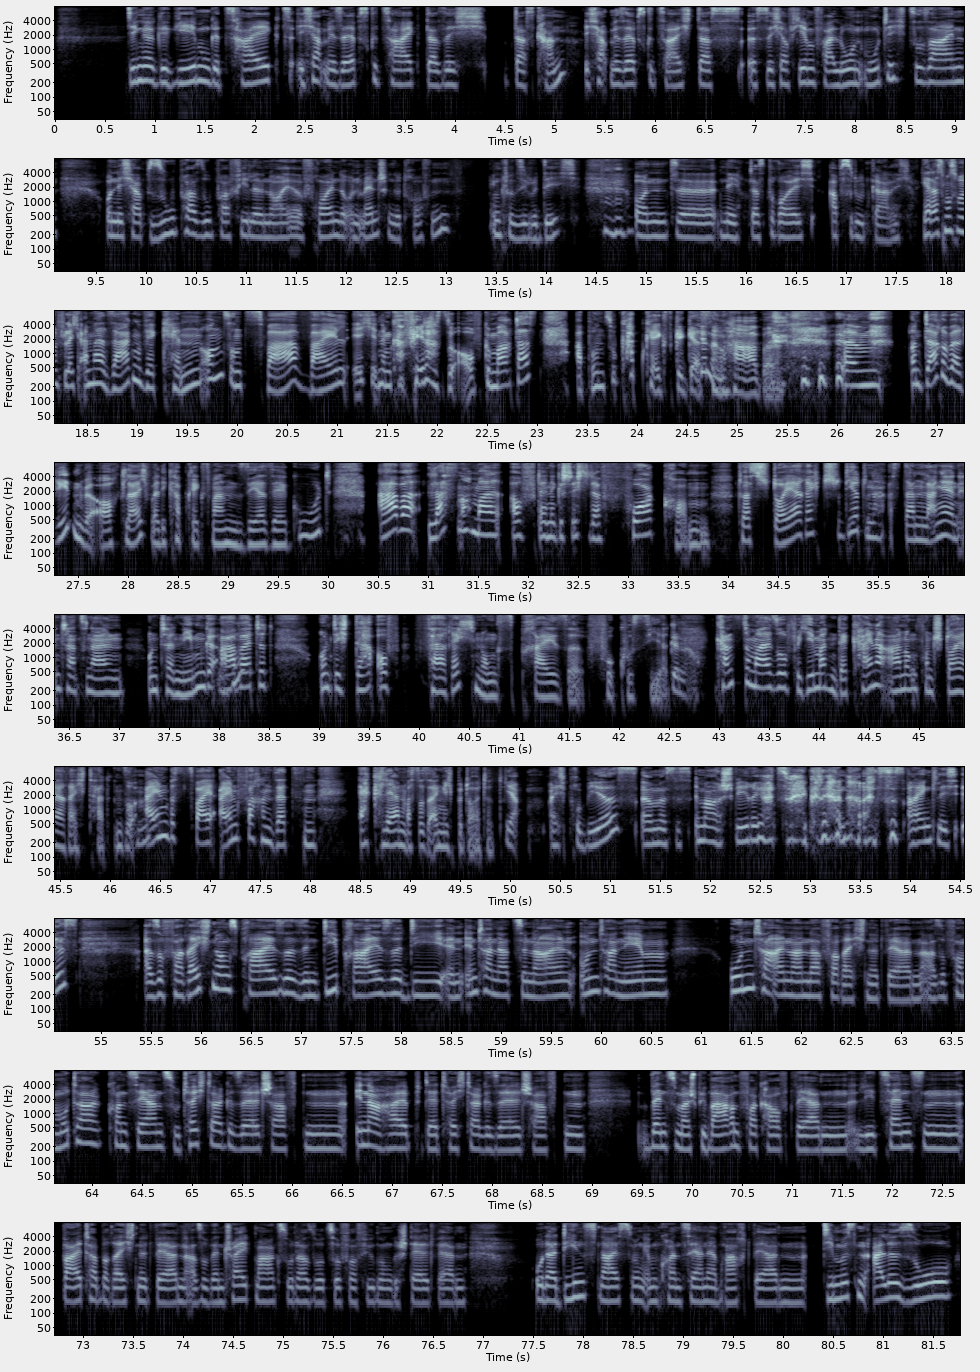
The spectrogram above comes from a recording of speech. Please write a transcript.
Dinge gegeben, gezeigt. Ich habe mir selbst gezeigt, dass ich das kann. Ich habe mir selbst gezeigt, dass es sich auf jeden Fall lohnt, mutig zu sein. Und ich habe super, super viele neue Freunde und Menschen getroffen, inklusive dich. Und äh, nee, das bereue ich absolut gar nicht. Ja, das muss man vielleicht einmal sagen. Wir kennen uns und zwar, weil ich in dem Café, das du aufgemacht hast, ab und zu Cupcakes gegessen Genau. habe. ähm, und darüber reden wir auch gleich, weil die Cupcakes waren sehr, sehr gut. Aber lass noch mal auf deine Geschichte davor kommen. Du hast Steuerrecht studiert und hast dann lange in internationalen Unternehmen gearbeitet und dich da auf Verrechnungspreise fokussiert. Genau. Kannst du mal so für jemanden, der keine Ahnung von Steuerrecht hat, in so Mhm. ein bis zwei einfachen Sätzen erklären, was das eigentlich bedeutet? Ja, ich probiere es. Ähm, es ist immer schwieriger zu erklären, als es eigentlich ist. Also Verrechnungspreise sind die Preise, die in internationalen Unternehmen untereinander verrechnet werden. Also vom Mutterkonzern zu Töchtergesellschaften, innerhalb der Töchtergesellschaften. Wenn zum Beispiel Waren verkauft werden, Lizenzen weiter berechnet werden, also wenn Trademarks oder so zur Verfügung gestellt werden oder Dienstleistungen im Konzern erbracht werden, die müssen alle so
